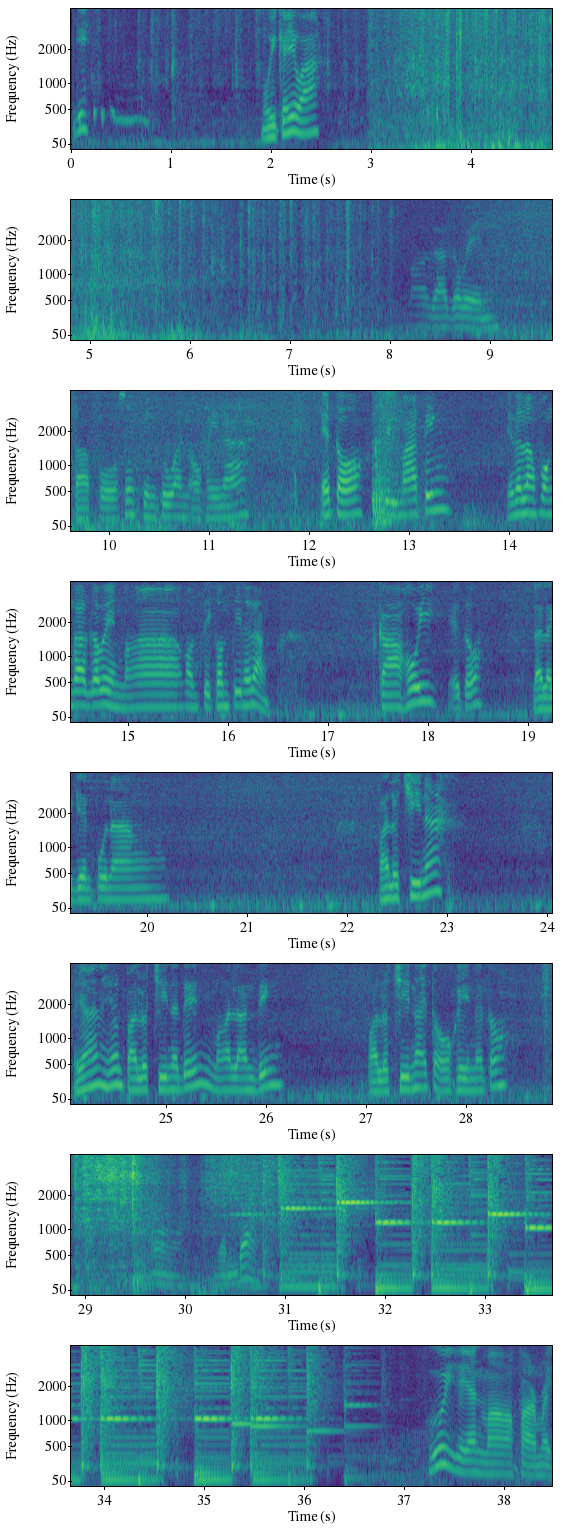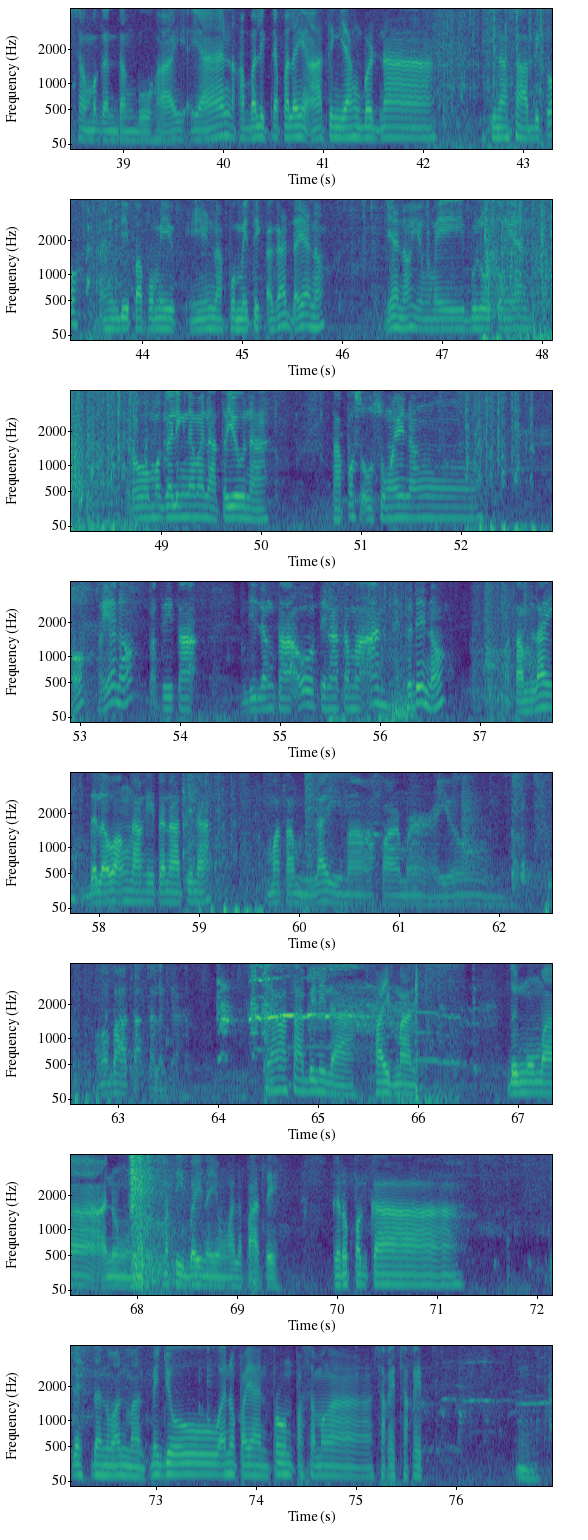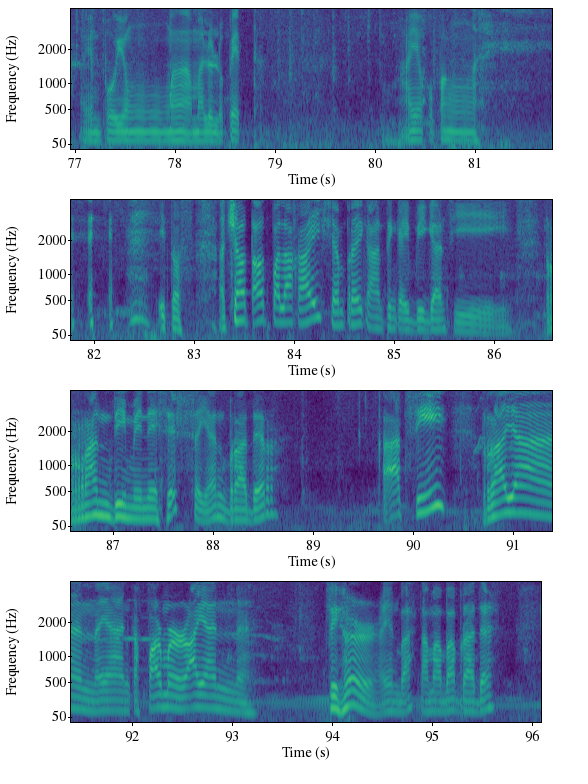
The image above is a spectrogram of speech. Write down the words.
Sige. Muwi kayo ah. Mga gagawin. Tapos, yung pintuan okay na. Ito, filmating. Yan na lang po ang gagawin. Mga konti-konti na lang. Kahoy, ito. Lalagyan po ng palochina. Ayan, ayan, palochina din. Yung mga landing. Palochina, ito, okay na ito. Ganda. Huy, ayan mga farmer isang magandang buhay. Ayan, nakabalik na pala yung ating young bird na sinasabi ko na hindi pa pumi yun na pumitik agad. Ayan oh. Ayan oh, yung may bulutong yan. Pero magaling naman natuyo na. Tapos uso ngayon ng Oh, ayan oh, pati ta hindi lang tao tinatamaan. Ito din oh. Matamlay. Dalawa ang nakita natin ha. Matamlay mga farmer. Ayun. Mga bata talaga. Kaya nga sabi nila 5 months doon mo ma anong matibay na yung kalapate. Pero pagka less than 1 month, medyo ano pa yan, prone pa sa mga sakit-sakit. Hmm, ayun po yung mga malulupit. Ayaw ko pang itos. At shout out pala kay, syempre, kanting kaibigan si Randy Meneses. Ayan, brother. At si Ryan. Ayan, ka-farmer Ryan Fiher. Ayan ba? Tama ba, brother?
